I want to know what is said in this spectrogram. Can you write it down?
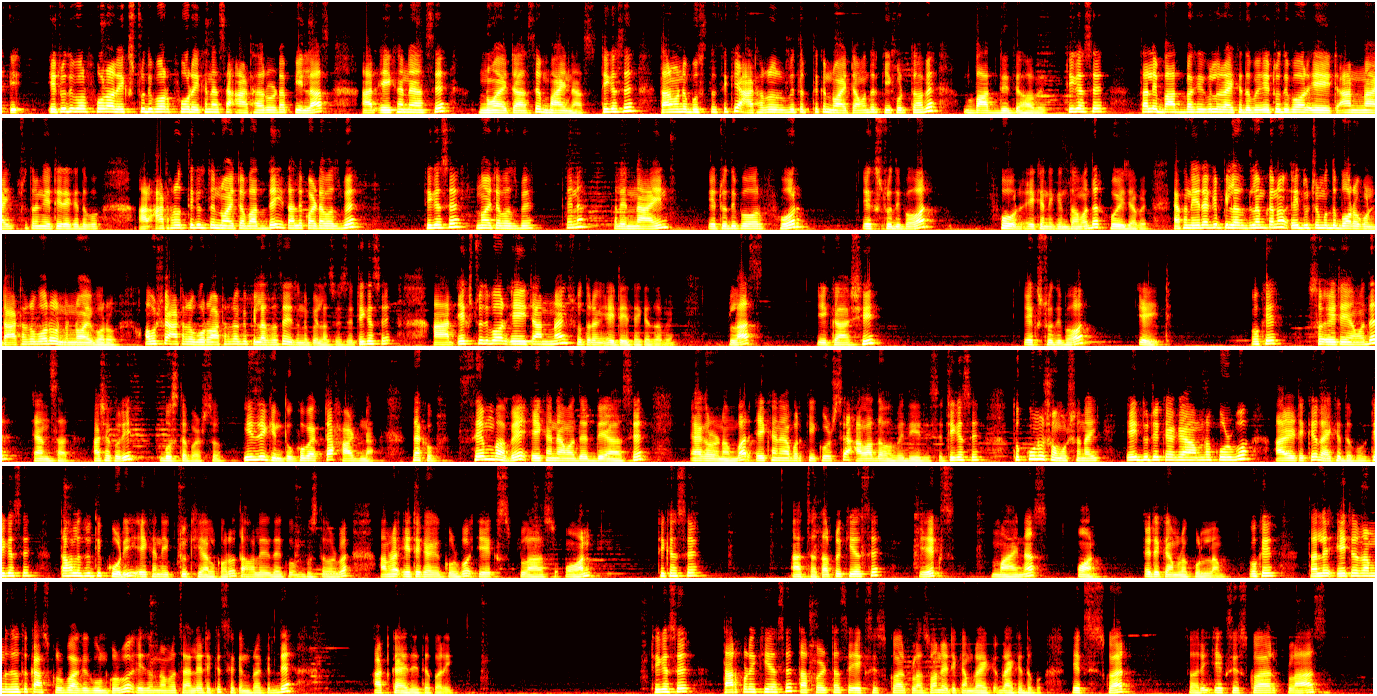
A to the power four R X to the power four এখানে আছে আঠারোটা প্লাস আর এখানে আছে নয়টা আছে মাইনাস ঠিক আছে? তার মানে বুঝতেছি কি আঠারোর ভিতর থেকে নয়টা আমাদের কি করতে হবে? বাদ দিতে হবে, ঠিক আছে? তাহলে বাদ বাকিগুলো রেখে দেবো, এ টু দি পাওয়ার এইট, আর নাই, সুতরাং এটি রেখে দেবো। আর আঠারো থেকে যদি নয়টা বাদ দেই, তাহলে কয়টা বাজবে? ঠিক আছে, নয়টা বাজবে, তাই না? তাহলে nine, A to the power four, X to the power four, এখানে কিন্তু আমাদের হয়ে যাবে। এখন এর আগে প্লাস দিলাম কেন? এই দুটোর মধ্যে বড় কোনটা, আঠারো বড় না নয় বড়? অবশ্যই আঠারো বড় আঠারো আগে প্লাস আছে, এই জন্য প্লাস হয়েছে, ঠিক আছে? আর X to the power eight আর নাই, সুতরাং এইটাই থেকে যাবে। প্লাস একাশি, X to the power eight, okay? So এটাই আমাদের অ্যান্সার আশা করি বুঝতে পারছ। ইজি কিন্তু, খুব একটা হার্ড না। দেখো সেমভাবে এখানে আমাদের দেয়া আছে এগারো নাম্বার। এখানে আবার কি করছে? আলাদাভাবে দিয়ে দিছে, ঠিক আছে? তো কোনো সমস্যা নাই। এই দুটিকে আগে আমরা করব আর এটাকে রেখে দেবো, ঠিক আছে? তাহলে যদি করি, এখানে একটু খেয়াল করো, তাহলে দেখো, বুঝতে পারবে। আমরা এটাকে আগে করব এক্স প্লাস ওয়ান ঠিক আছে? আচ্ছা তারপরে কি আছে? এক্স মাইনাস ওয়ান এটাকে আমরা করলাম ওকে তাহলে এটার আমরা যেহেতু কাজ করব, আগে গুণ করব এই জন্য আমরা চাইলে এটাকে সেকেন্ড ব্র্যাকেট দিয়ে আটকায় দিতে পারি। ঠিক আছে? তারপরে কি আছে? তারপরে এটা আছে এক্স স্কোয়ার প্লাস ওয়ান এটাকে আমরা রেখে- দেবো। X square sorry X square plus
